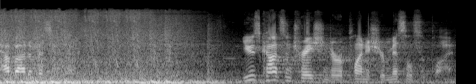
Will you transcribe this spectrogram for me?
how about a missile test? Use concentration to replenish your missile supply.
